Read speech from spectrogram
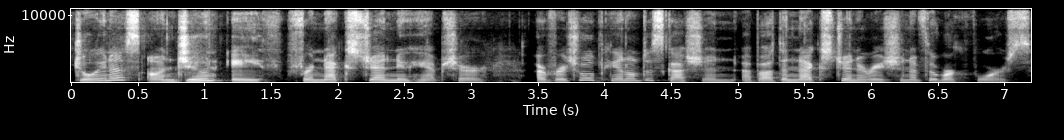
Join us on June 8th for Next Gen New Hampshire, a virtual panel discussion about the next generation of the workforce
